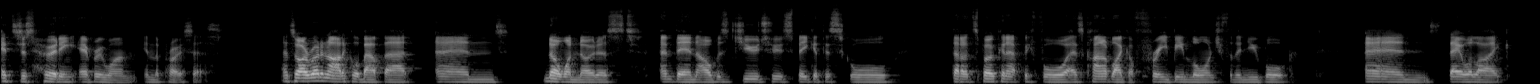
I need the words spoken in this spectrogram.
it's just hurting everyone in the process. And so I wrote an article about that and no one noticed. And then I was due to speak at this school that I'd spoken at before as kind of like a freebie launch for the new book. And they were like,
